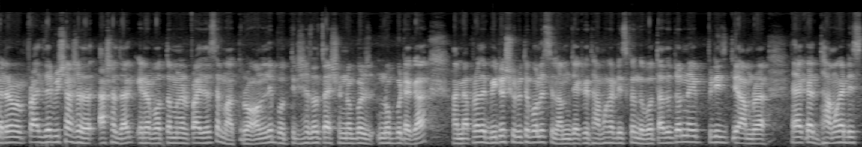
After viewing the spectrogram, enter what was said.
এটার প্রাইসের বিষয়ে আসা আসা যাক। এটার বর্তমানের প্রাইস আছে মাত্র অনলি বত্রিশ হাজার চারশো নব্বই নব্বই টাকা। আমি আপনাদের ভিডিও শুরুতে বলেছিলাম যে একটি ধামাকা ডিসকাউন্ট দেবো। তাদের জন্য এই ফ্রিজটি আমরা এক ধামাকা ডিস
